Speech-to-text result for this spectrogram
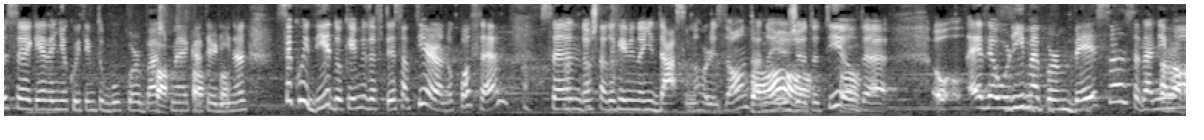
besoj e ke edhe një kujtim të bukur bashkë me Katerinën. Se ku i di, do kemi dhe ftesa të tjera, nuk po them se ndoshta do kemi ndonjë dasëm në horizont, a ndonjë gjë të tillë dhe edhe urime për mbesën, se tani më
